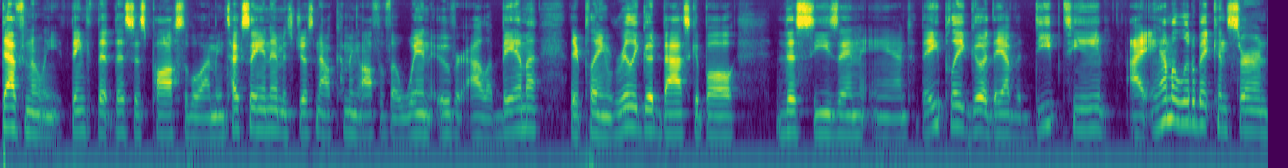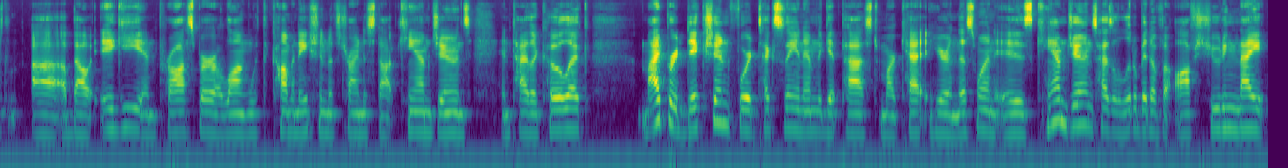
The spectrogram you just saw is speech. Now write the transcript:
definitely think that this is possible. I mean, Texas A&M is just now coming off of a win over Alabama. They're playing really good basketball this season, and they play good. They have a deep team. I am a little bit concerned uh, about Iggy and Prosper, along with the combination of trying to stop Cam Jones and Tyler Kolek. My prediction for Texas A&M to get past Marquette here in this one is Cam Jones has a little bit of an off shooting night.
